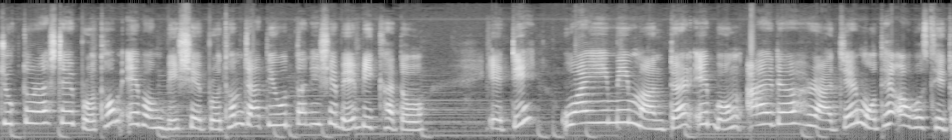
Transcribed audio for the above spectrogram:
যুক্তরাষ্ট্রের প্রথম এবং বিশ্বের প্রথম জাতীয় উদ্যান হিসেবে বিখ্যাত। এটি ওয়াইমি মান্টার এবং আয়ডা রাজ্যের মধ্যে অবস্থিত।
